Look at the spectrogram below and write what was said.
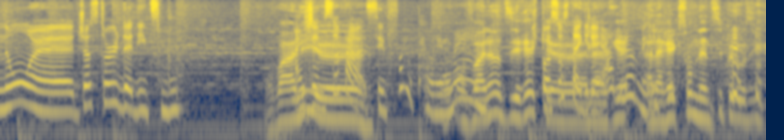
no, uh, just heard des petits bouts. On va aller. Hey, J'aime ça, euh, c'est fun de parler de même. on va aller en direct Je suis pas sûre que c'est euh, à, la agréable, là, mais- à la réaction de Nancy Pelosi.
